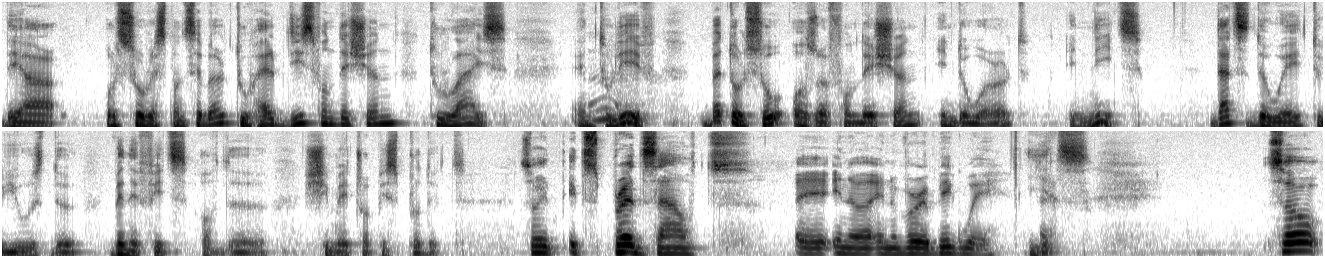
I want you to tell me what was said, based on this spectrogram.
they are also responsible to help this foundation to rise and to live, but also other foundation in the world in needs. That's the way to use the benefits of the Chimay product. So it, it spreads out uh, in a in a very big way. Yes. So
